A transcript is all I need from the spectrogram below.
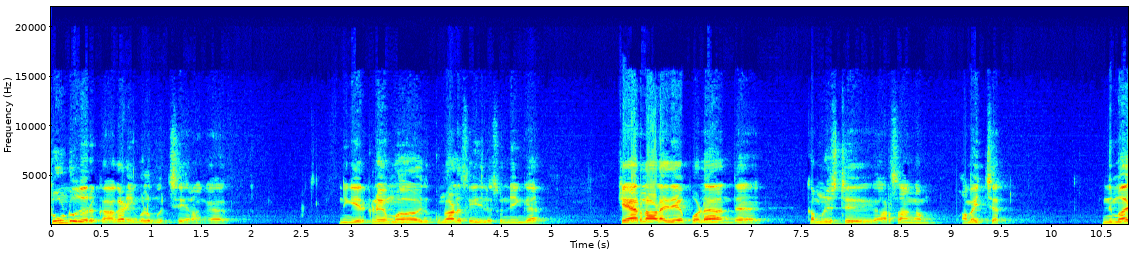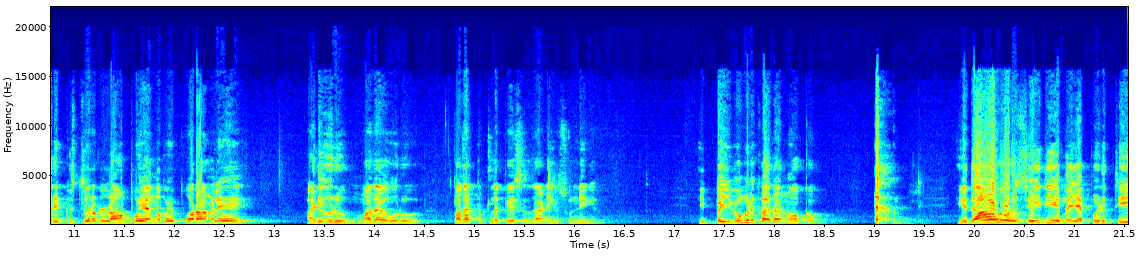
தூண்டுவதற்காக இவங்களும் முயற்சி செய்கிறாங்க நீங்கள் ஏற்கனவே இதுக்கு முன்னால் செய்தியில் சொன்னீங்க. கேரளாவில் இதே போல் அந்த கம்யூனிஸ்ட் அரசாங்கம் அமைச்சர் இந்த மாதிரி கிறிஸ்துவர்கள்லாம் போய் அங்கே போய் போகிறாங்களே அப்படி ஒரு மத ஒரு பதட்டத்தில் பேசுனதா நீங்கள் சொன்னீங்க. இப்போ இவங்களுக்கு அதான் நோக்கம். ஏதாவது ஒரு செய்தியை மையப்படுத்தி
